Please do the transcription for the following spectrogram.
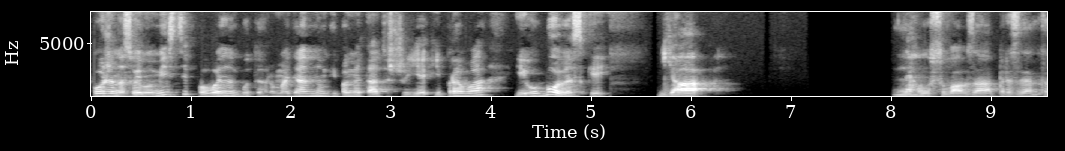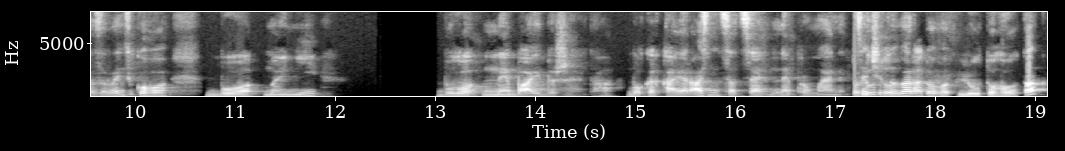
Кожен на своєму місці повинен бути громадянином і пам'ятати, що є і права, і обов'язки. Я не голосував за президента Зеленського, бо мені було не байдуже. Так? Бо яка різниця, це не про мене. Це Лютого, 4 лютого. Так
